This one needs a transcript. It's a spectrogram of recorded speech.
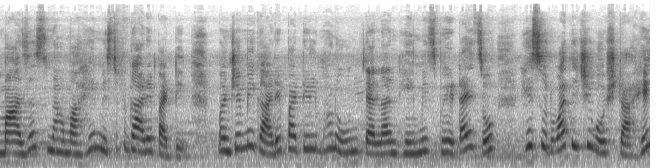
माझंच नाव आहे मिस्टर गाडे पाटील. म्हणजे मी गाडे पाटील म्हणून त्याला नेहमीच भेटायचो हे सुरुवातीची गोष्ट आहे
